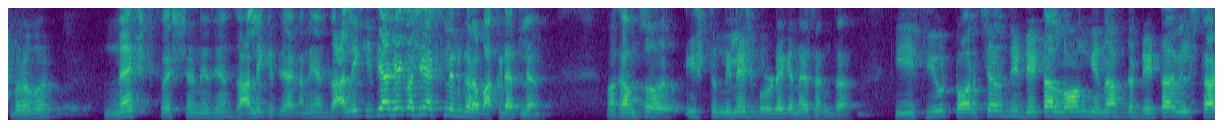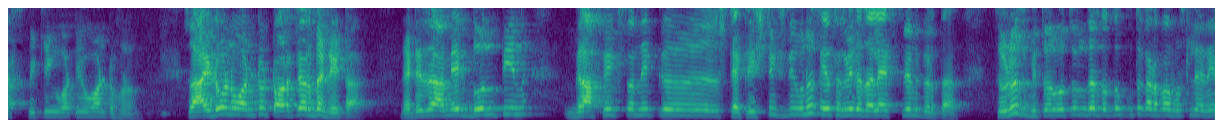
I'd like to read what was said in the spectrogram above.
बरोबर? नेक्स्ट क्वेश्चन इज हें जालें कित्याक? आनी हें जालें कित्याक हें कशें एक्सप्लेन करप आंकड्यांतल्यान? म्हाका आमचो इश्ट निलेश बोर्डे केन्नाय सांगता की if you torture the data long enough the data will start speaking what you want म्हणून. So I don't want to torture the data that is आमी एक दोन तीन ग्राफिक्स आनी स्टॅटिस्टिक्स दिवनूच हे सगळी गजाली एक्सप्लेन करतात. चडूच भितर वचून जर तातूंत कुतो काडपाक बसले न्ही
